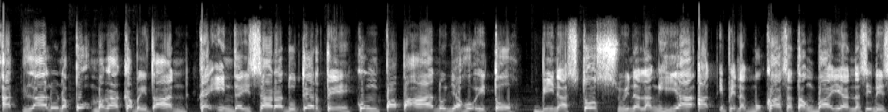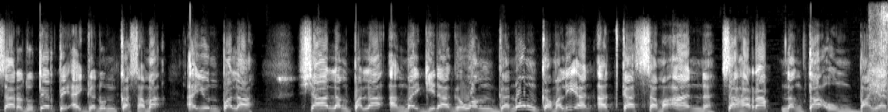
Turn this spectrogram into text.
at lalo na po mga kabaitaan kay Inday Sara Duterte kung papaano niya ho ito binastos, winalang hiya at ipinagmukha sa taong bayan na si Inday Sara Duterte ay ganun kasama. Ayun pala, siya lang pala ang may ginagawang ganong kamalian at kasamaan sa harap ng taong bayan.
